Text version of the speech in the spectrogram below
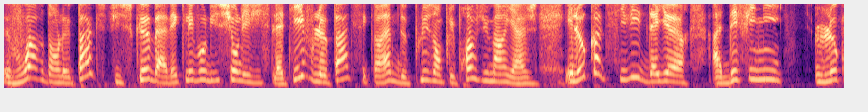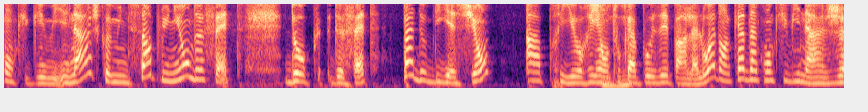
voire dans le Pax, puisque bah, avec l'évolution législative, le Pax est quand même de plus en plus proche du mariage. Et le Code civil, d'ailleurs, a défini le concubinage comme une simple union de fait. Donc, de fait, pas d'obligation, a priori en tout mhm. cas posée par la loi dans le cas d'un concubinage.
